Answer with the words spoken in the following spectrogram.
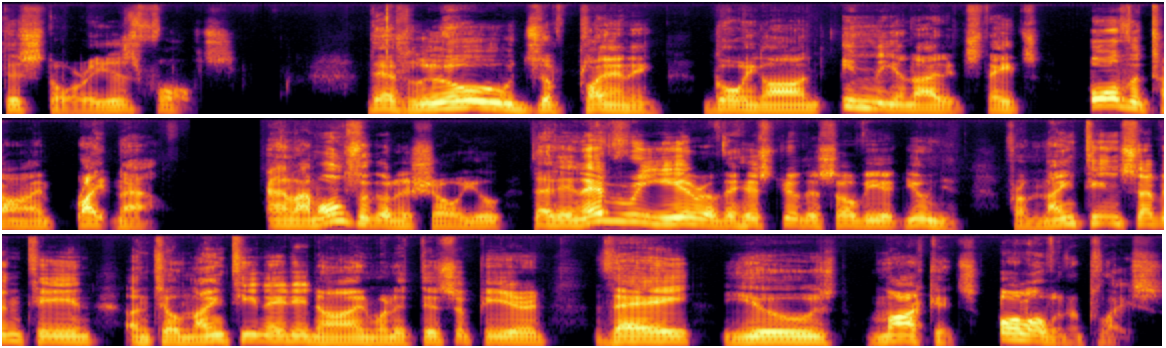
This story is false. There's loads of planning going on in the United States all the time right now. And I'm also going to show you that in every year of the history of the Soviet Union, from 1917 until 1989, when it disappeared, they used markets all over the place.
